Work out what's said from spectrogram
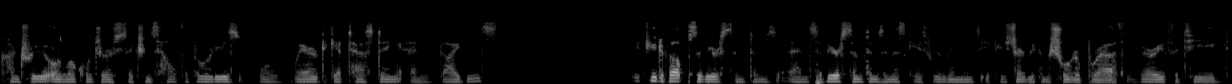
country or local jurisdiction's health authorities for where to get testing and guidance. If you develop severe symptoms, and severe symptoms in this case really means if you start to become short of breath, very fatigued,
